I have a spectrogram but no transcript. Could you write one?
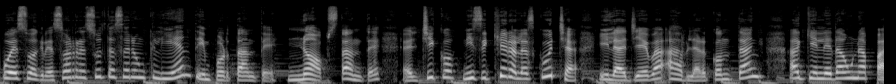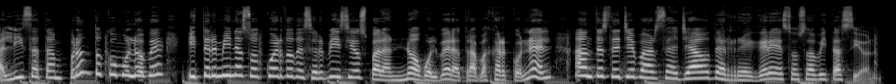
pues su agresor resulta ser un cliente importante. No obstante, el chico ni siquiera la escucha y la lleva a hablar con Tang, a quien le da una paliza tan pronto como lo ve y termina su acuerdo de servicios para no volver a trabajar con él antes de llevarse a Yao de regreso a su habitación.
